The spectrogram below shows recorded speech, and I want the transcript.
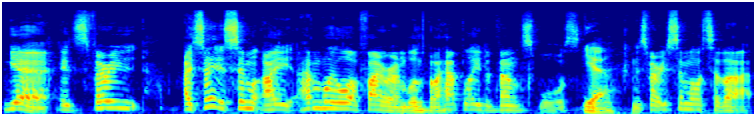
yeah, it's very. I'd say it's similar. I haven't played a lot of Fire Emblems, but I have played Advance Wars, yeah. and it's very similar to that.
